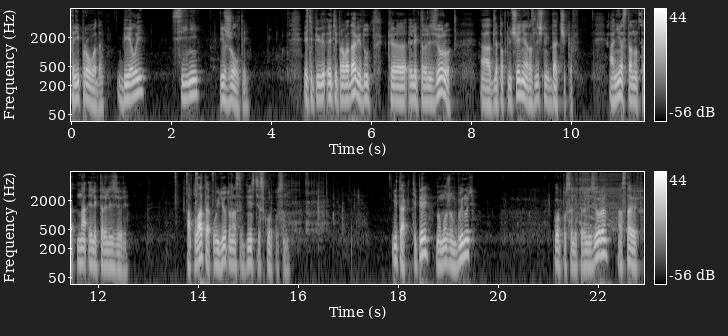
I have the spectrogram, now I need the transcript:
три провода. Белый, синий и желтый. Эти, эти провода ведут к электролизеру а, для подключения различных датчиков. Они останутся на электролизере. А плата уйдет у нас вместе с корпусом. Итак, теперь мы можем вынуть корпус электролизера, оставив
